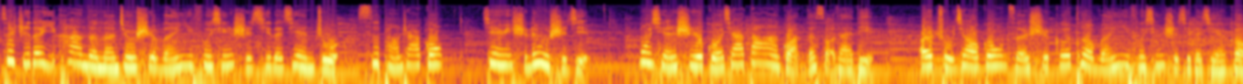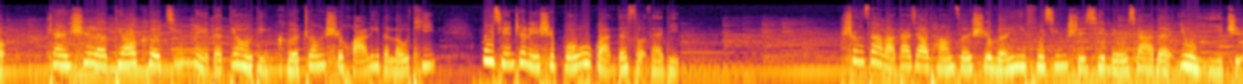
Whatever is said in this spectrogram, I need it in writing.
最值得一看的呢，就是文艺复兴时期的建筑斯庞扎宫，建于16世纪，目前是国家档案馆的所在地。而主教宫则是哥特文艺复兴时期的结构，展示了雕刻精美的吊顶和装饰华丽的楼梯。目前这里是博物馆的所在地。圣萨瓦大教堂则是文艺复兴时期留下的又一遗址，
